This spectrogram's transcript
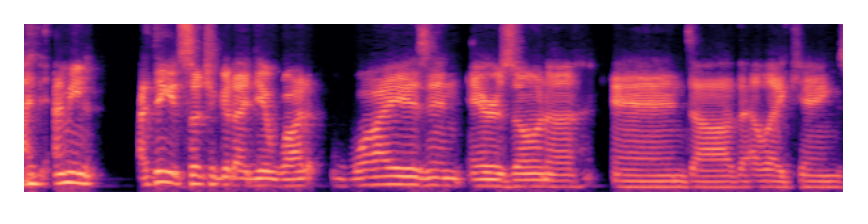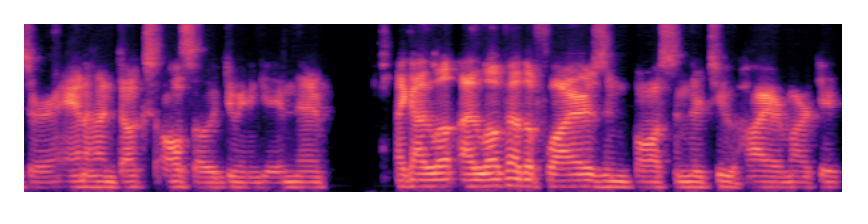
I, I mean, I think it's such a good idea. Why why isn't Arizona and uh, the LA Kings or Anaheim Ducks also doing a game there? Like I love I love how the Flyers and Boston they're two higher market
